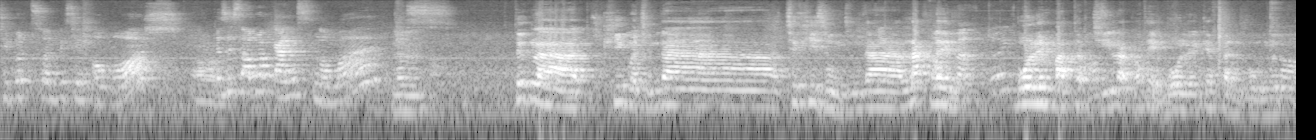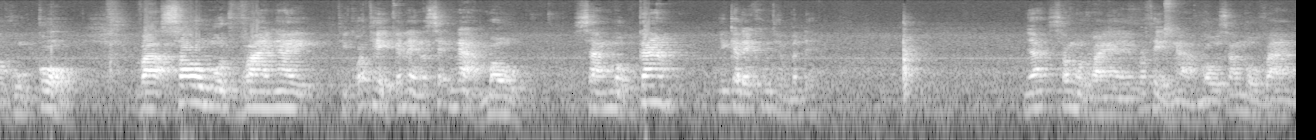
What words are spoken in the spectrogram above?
Sie wird so ein bisschen orange. Ah. Das ist aber ganz normal. Ừ. tức là khi mà chúng ta trước khi dùng chúng ta lắc lên bôi lên mặt thậm chí là có thể bôi lên cái phần vùng ngực vùng cổ. Và sau một vài ngày thì có thể cái này nó sẽ ngả màu sang màu cam. Nhưng cái đấy không thành vấn đề. Nhá sau một vài ngày có thể ngả màu sang màu vàng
